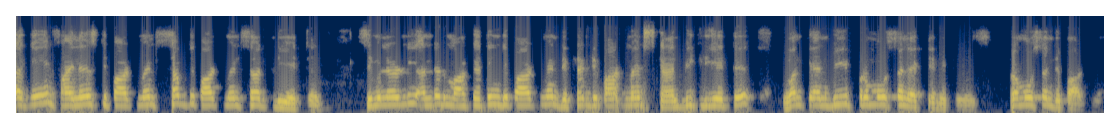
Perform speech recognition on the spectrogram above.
again finance department, sub departments are created Similarly, under marketing department, different departments can be created. One can be promotion activities, promotion department.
